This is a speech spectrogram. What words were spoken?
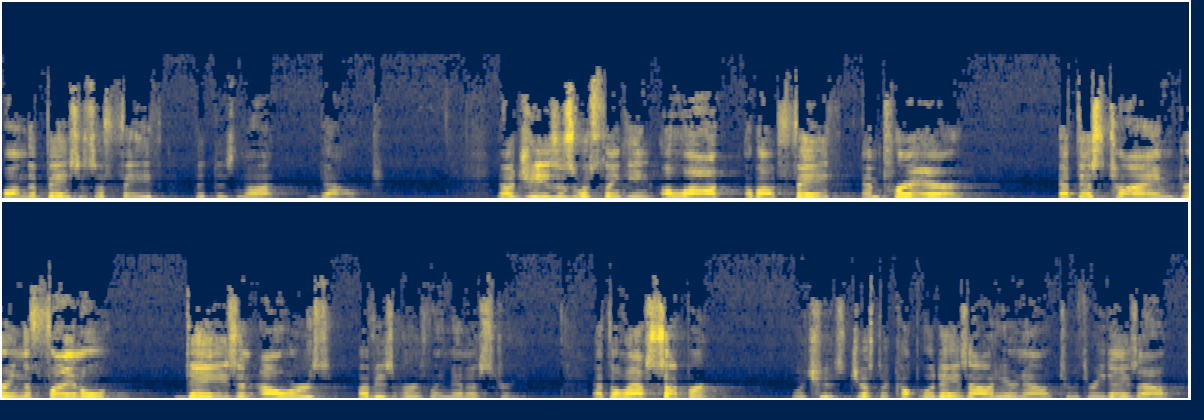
on the basis of faith that does not doubt. Now, Jesus was thinking a lot about faith and prayer at this time during the final days and hours of his earthly ministry. At the Last Supper, which is just a couple of days out here now, two, three days out,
